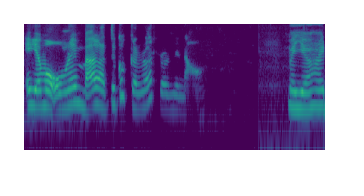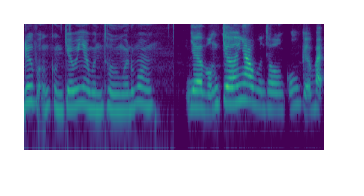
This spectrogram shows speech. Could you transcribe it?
Em giả bộ em bảo là tôi có crush rồi này nọ. Mà giờ hai đứa vẫn còn chơi với nhau bình thường mà đúng không? Giờ vẫn chơi với nhau bình thường cũng kiểu bạn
